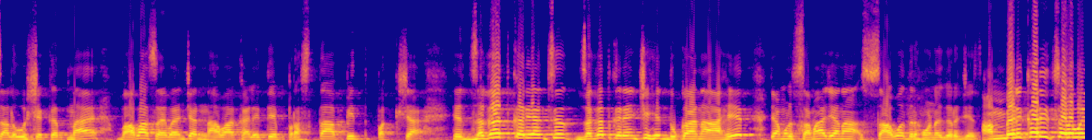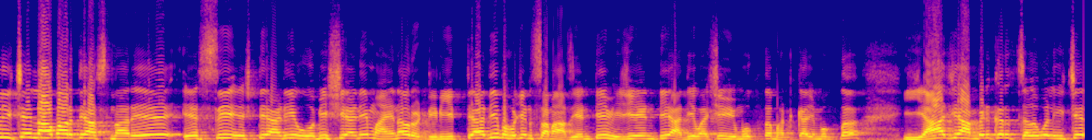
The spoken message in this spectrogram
चालवू शकत नाही. बाबासाहेबांच्या नावाखाली ते प्रस्थापित पक्षा हे जगतकर्यांचं जगतकर्यांची हे दुकानं आहेत. त्यामुळे समाजानं सावध राहणं गरजेचं आंबेडकरी चळवळीचे लाभार्थी असणारे एस सी एस टी आणि ओबीसी आणि मायनॉरिटी इत्यादी बहुजन समाज N T V G N T आदिवासी विमुक्त भटका विमुक्त या जे आंबेडकर चळवळीचे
